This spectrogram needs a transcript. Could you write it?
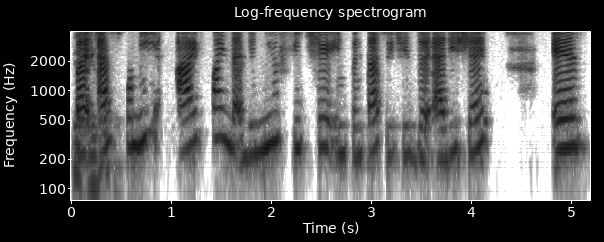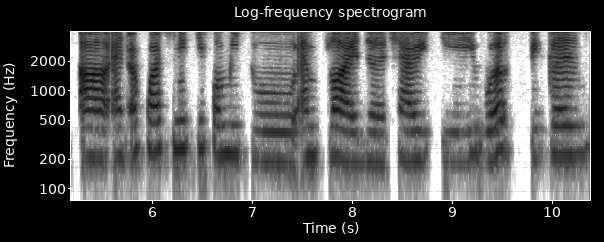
Yeah, but as for me i find that the new feature in pentas which is the addition, is uh, an opportunity for me to employ the charity work because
